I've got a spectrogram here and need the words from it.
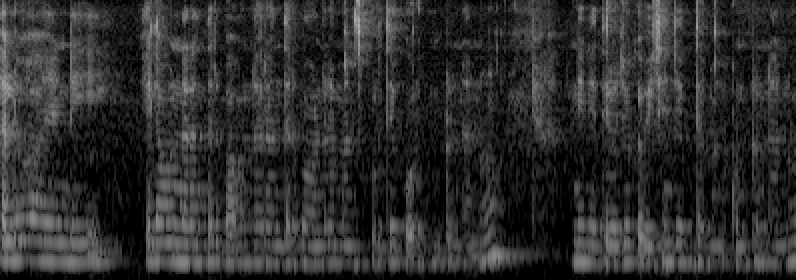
హలో హాయ్ అండి. ఎలా ఉన్నారు? అందరు బాగున్నారు? అందరు బాగుండాలని మనస్ఫూర్తిగా కోరుకుంటున్నాను. నేనైతే ఈరోజు ఒక విషయం చెప్దాం అనుకుంటున్నాను.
